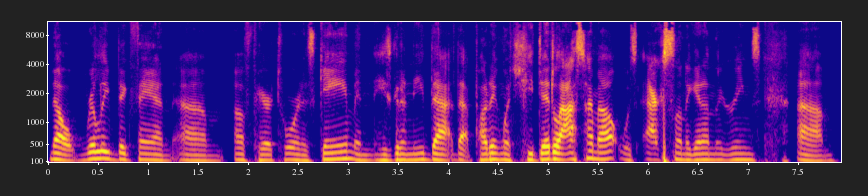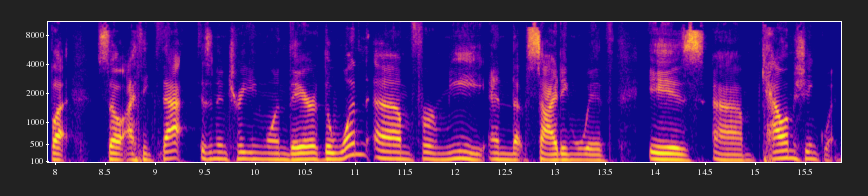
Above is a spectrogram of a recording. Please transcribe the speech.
no, really big fan um, of Paratore in his game, and he's going to need that that putting, which he did last time out, was excellent again on the greens. Um, but so I think that is an intriguing one there. The one um, for me end up siding with is um, Callum Shinkwin.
